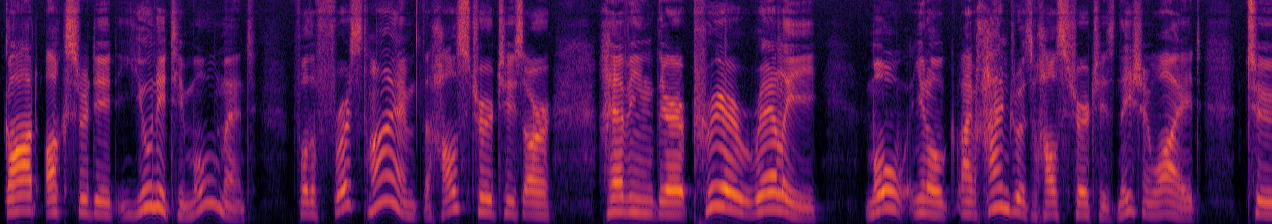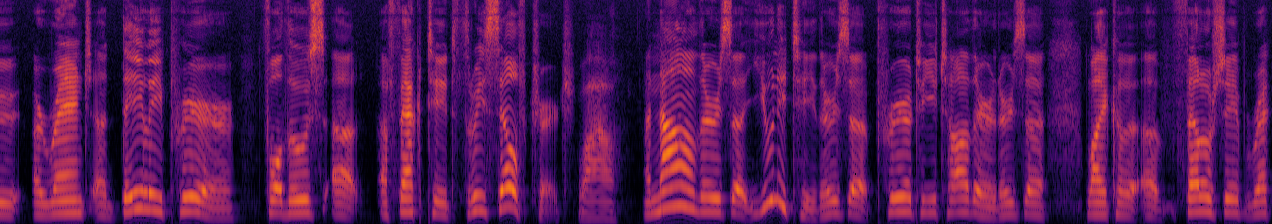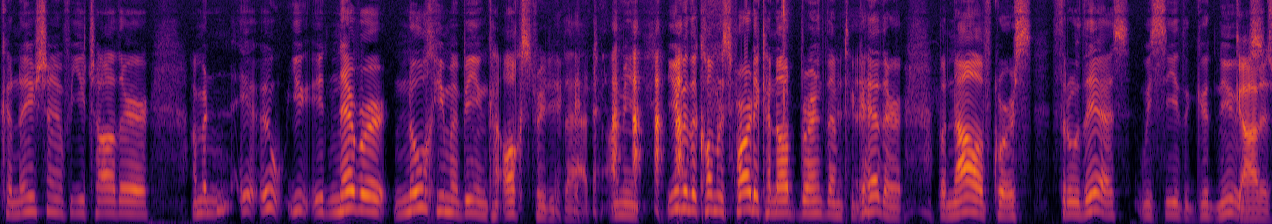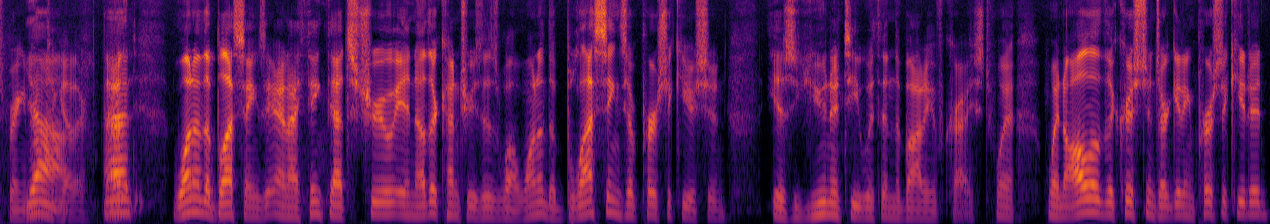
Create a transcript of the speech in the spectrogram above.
God orchestrated unity movement. For the first time, the house churches are having their prayer rally, more, you know, like hundreds of house churches nationwide to arrange a daily prayer for those uh, affected three self church. Wow. And now there's a unity. There's a prayer to each other. There's a like a, a fellowship, recognition of each other. I mean, it, it, it, never, no human being can orchestrate that. I mean, even the Communist Party cannot burn them together. But now, of course, through this, we see the good news. God is bringing yeah. them together. That, and one of the blessings, and I think that's true in other countries as well. One of the blessings of persecution is unity within the body of Christ. When when all of the Christians are getting persecuted,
